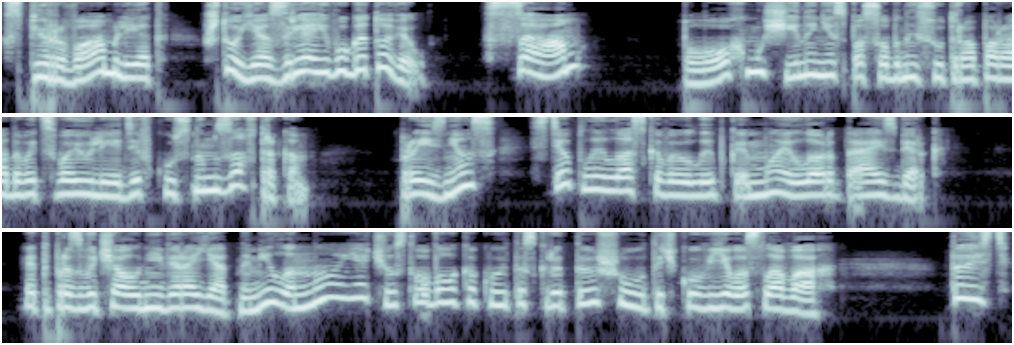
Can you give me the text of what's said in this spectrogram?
«Сперва омлет. Что, я зря его готовил?» «Сам?» Плох мужчина, не способный с утра порадовать свою леди вкусным завтраком, произнес с теплой ласковой улыбкой мой лорд Айсберг. Это прозвучало невероятно мило, но я чувствовала какую-то скрытую шуточку в его словах. То есть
